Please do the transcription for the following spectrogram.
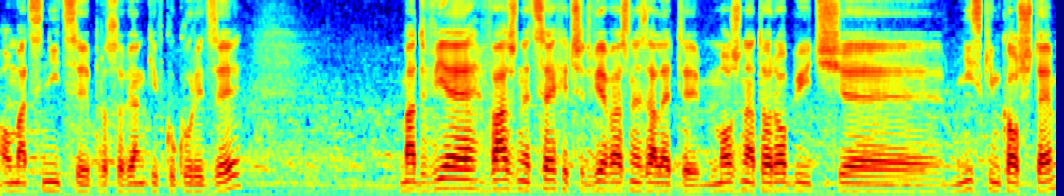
omacnicy prosowianki w kukurydzy. Ma dwie ważne cechy, czy dwie ważne zalety. Można to robić e, niskim kosztem,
